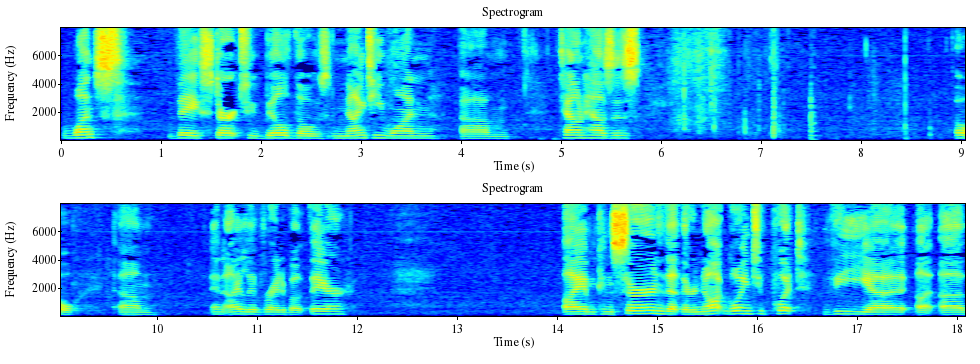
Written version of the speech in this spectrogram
once they start to build those 91 um, townhouses, oh, um, and I live right about there. I am concerned that they're not going to put the uh, uh, uh,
